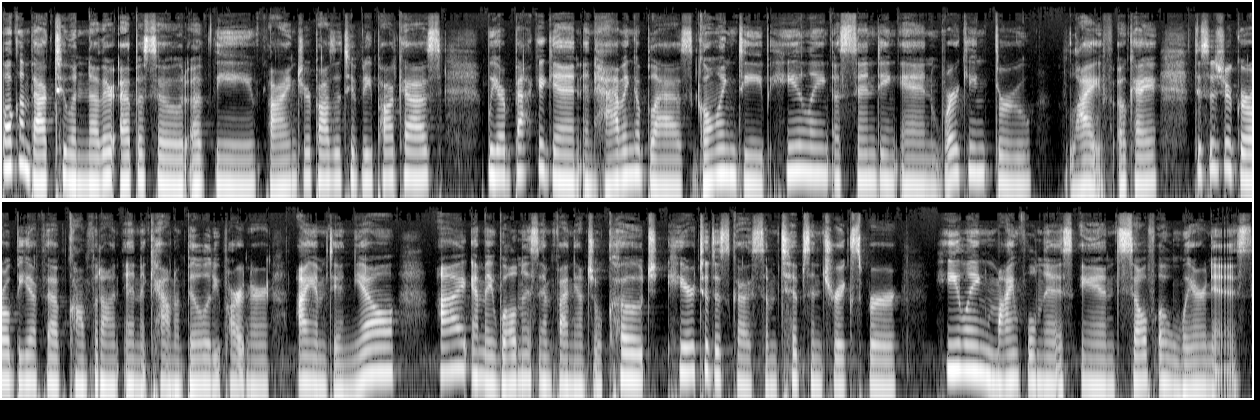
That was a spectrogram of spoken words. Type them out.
Welcome back to another episode of the Find Your Positivity podcast. We are back again and having a blast, going deep, healing, ascending, and working through life. Okay. This is your girl, BFF, confidant, and accountability partner. I am Danielle. I am a wellness and financial coach here to discuss some tips and tricks for healing, mindfulness, and self awareness.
